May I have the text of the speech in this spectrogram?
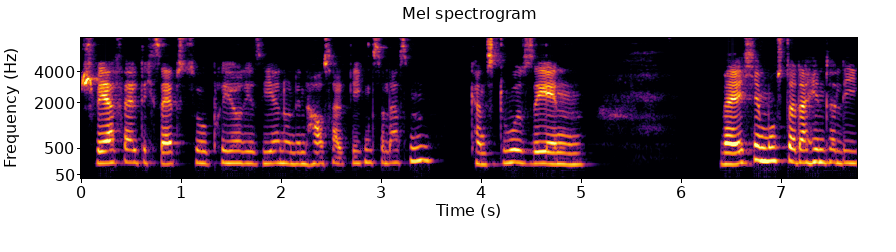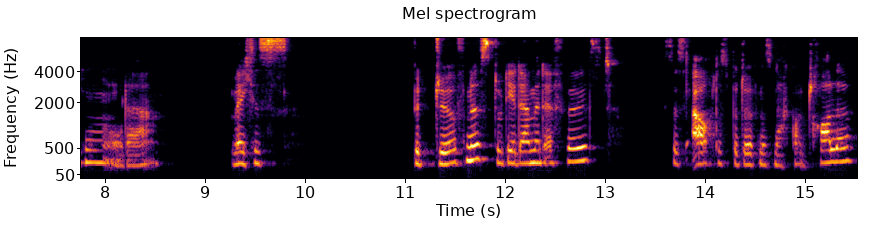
schwerfällt, dich selbst zu priorisieren und den Haushalt liegen zu lassen? Kannst du sehen, welche Muster dahinter liegen oder welches Bedürfnis du dir damit erfüllst? Ist es auch das Bedürfnis nach Kontrolle?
